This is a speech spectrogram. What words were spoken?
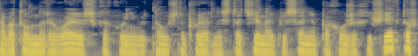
а потом нарываюсь в какой-нибудь научно-популярной статье на описание похожих эффектов,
